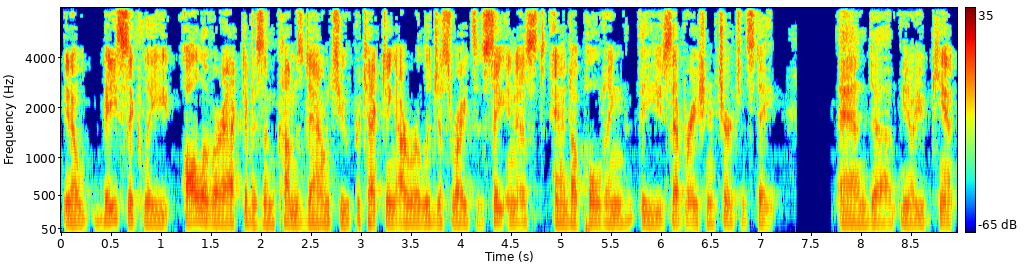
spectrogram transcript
you know, basically all of our activism comes down to protecting our religious rights as Satanists and upholding the separation of church and state. And uh, you know, you can't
